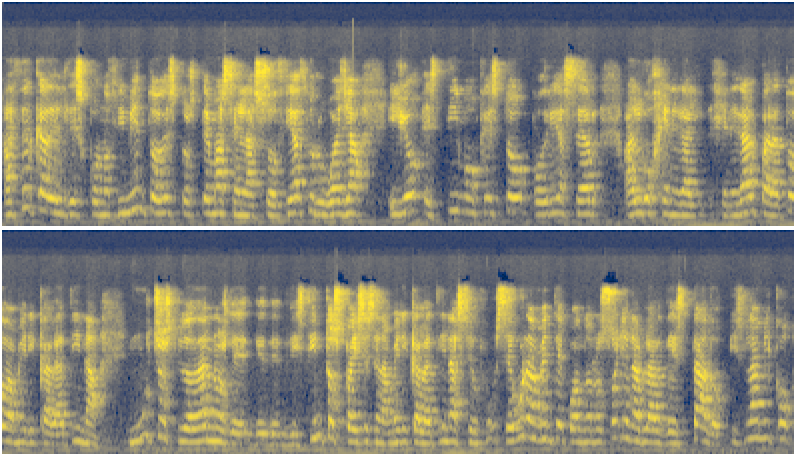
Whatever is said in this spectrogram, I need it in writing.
acerca del desconocimiento de estos temas en la sociedad uruguaya y yo estimo que esto podría ser algo general general para toda América Latina. Muchos ciudadanos de, distintos países en América Latina seguramente cuando nos oyen hablar de Estado Islámico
